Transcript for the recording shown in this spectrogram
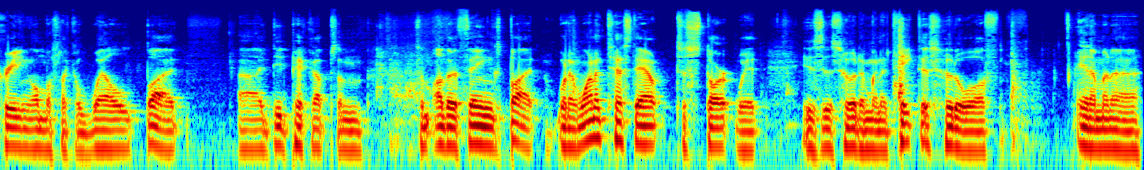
creating almost like a well. But uh, I did pick up some some other things. But what I want to test out to start with is this hood. I'm going to take this hood off and I'm going to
